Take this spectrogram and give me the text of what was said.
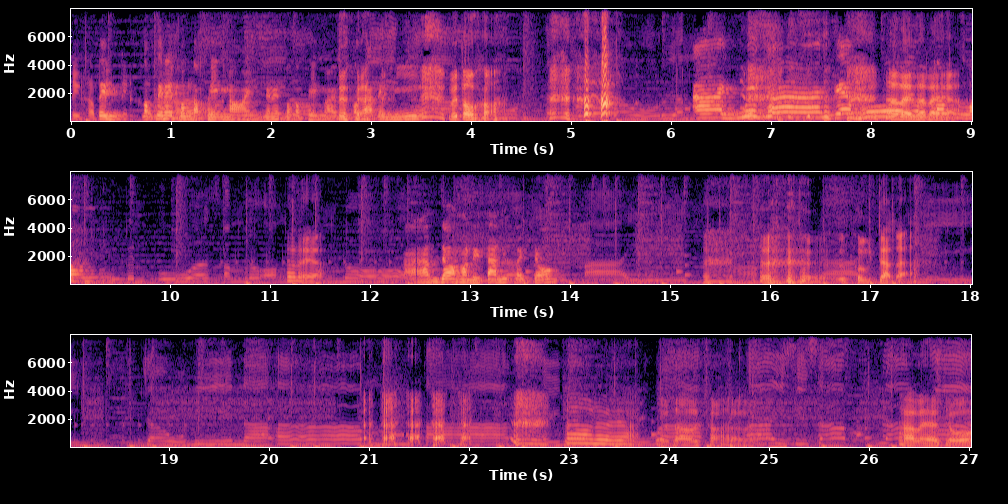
ติดครับเต้นต้องเต้นให้ตรงกับเพลงหน่อยเต้นให้ตรงกับเพลงหน่อยต้องตาเต็มนี้ ไม่ตรงเหรออ้ายไม่ค้างแกพูดเท่าไหร่เท่าไหร่อะต้องลงเท่าไหร่อะอ่าเจ้ามาถึงต้านนี้ใส่โจ๊ก ทุ่งจัดอะเท่าไหร่อะเท่าชาท่าไรอะโจ๊ก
